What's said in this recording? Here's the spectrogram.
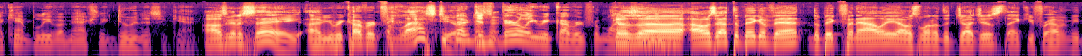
I can't believe I'm actually doing this again. I was going to say, have you recovered from last year? I'm just barely recovered from last. Because uh, I was at the big event, the big finale. I was one of the judges. Thank you for having me,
